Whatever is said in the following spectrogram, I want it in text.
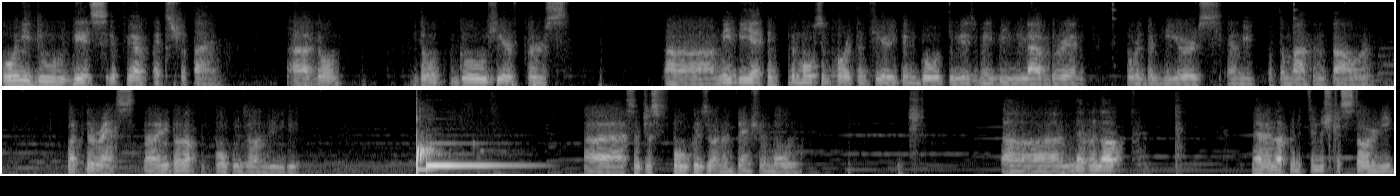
only do this if you have extra time. Uh, don't don't go here first. Uh, maybe I think the most important here you can go to is maybe labyrinth for the gears and automaton tower. But the rest, uh, you don't have to focus on really. Uh, so just focus on adventure mode. Uh, level up, level up and finish the story,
